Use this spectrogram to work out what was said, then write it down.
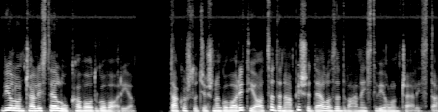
violončelista je lukavo odgovorio tako što ćeš nagovoriti oca da napiše delo za 12 violončelista.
